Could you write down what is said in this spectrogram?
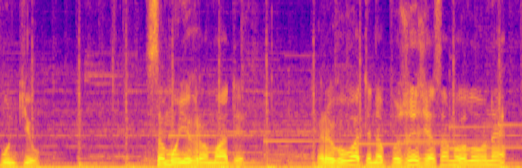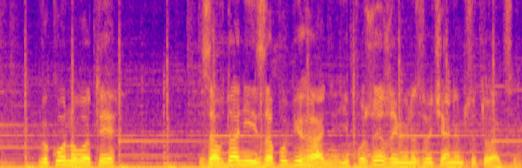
пунктів самої громади, реагувати на пожежі, а саме головне виконувати завдання і запобігання і пожежам, і надзвичайним ситуаціям.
